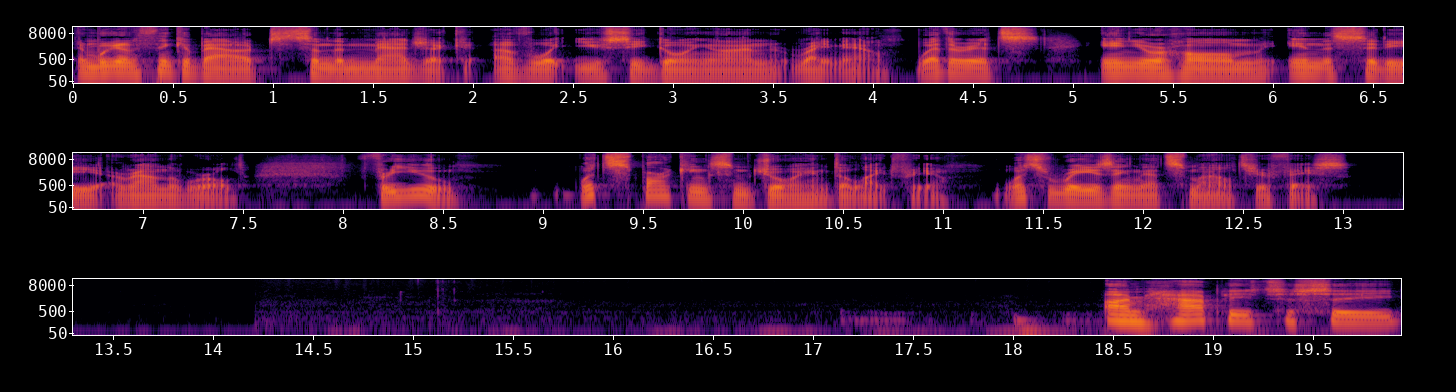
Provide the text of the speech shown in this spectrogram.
And we're going to think about some of the magic of what you see going on right now, whether it's in your home, in the city, around the world. For you, what's sparking some joy and delight for you? What's raising that smile to your face? I'm happy to see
